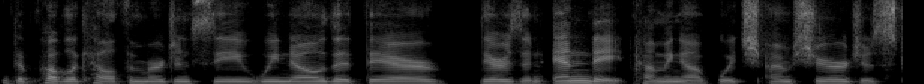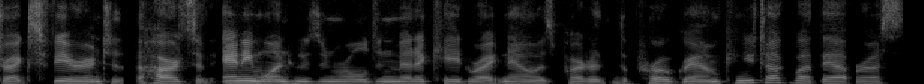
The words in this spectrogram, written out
the public health emergency, we know that there there's an end date coming up, which I'm sure just strikes fear into the hearts of anyone who's enrolled in Medicaid right now as part of the program. Can you talk about that, Russ?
